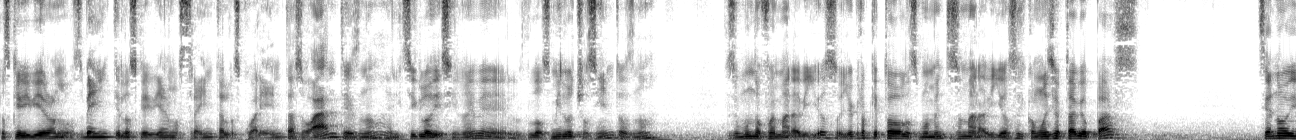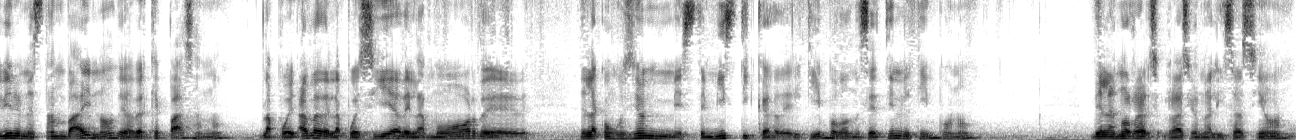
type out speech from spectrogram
Los que vivieron los 20, los que vivían los 30, los 40 o antes, ¿no? El siglo XIX, los 1800, ¿no? Que su mundo fue maravilloso. Yo creo que todos los momentos son maravillosos y como dice Octavio Paz, sea, no vivir en stand-by, ¿no? De a ver qué pasa, ¿no? La habla de la poesía, del amor, de, la confusión este, mística del tiempo, donde se detiene el tiempo, ¿no? De la no racionalización,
